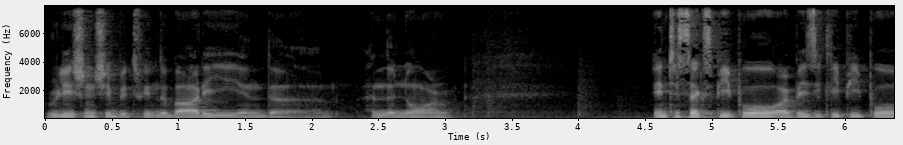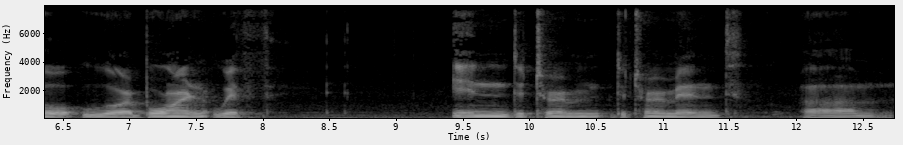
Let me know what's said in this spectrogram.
relationship between the body and the and the norm. Intersex people are basically people who are born with indetermined. Um,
